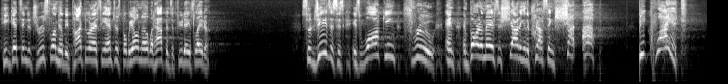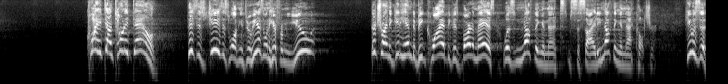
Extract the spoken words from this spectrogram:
he gets into Jerusalem. He'll be popular as he enters, but we all know what happens a few days later. So Jesus is, is walking through, and, and Bartimaeus is shouting in the crowd, saying, Shut up! Be quiet! Quiet down, tone it down. This is Jesus walking through. He doesn't want to hear from you. They're trying to get him to be quiet because Bartimaeus was nothing in that society, nothing in that culture. He was the,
